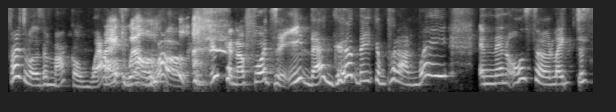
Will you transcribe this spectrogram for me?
first of all, it's a mark of wealth. Right? Well, whoa, you can afford to eat that good that you can put on weight, and then also like just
